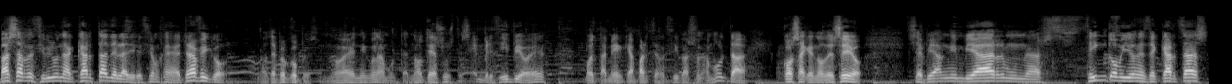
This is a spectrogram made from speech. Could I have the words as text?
vas a recibir una carta de la Dirección General de Tráfico. No te preocupes, no es ninguna multa, no te asustes. En principio, ¿eh? Pues también que aparte recibas una multa, cosa que no deseo. Se van a enviar unas 5 millones de cartas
